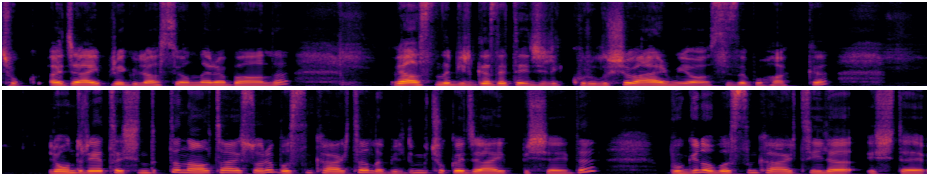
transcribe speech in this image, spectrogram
çok acayip regülasyonlara bağlı ve aslında bir gazetecilik kuruluşu vermiyor size bu hakkı. Londra'ya taşındıktan 6 ay sonra basın kartı alabildim. Bu çok acayip bir şeydi. Bugün o basın kartıyla işte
